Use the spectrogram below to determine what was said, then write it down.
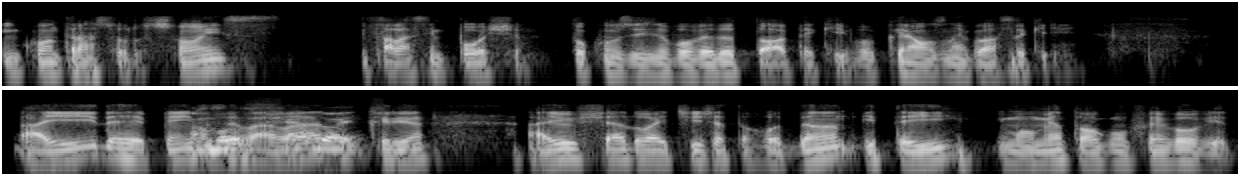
encontrar soluções e falar assim, poxa, tô com os desenvolvedores top aqui, vou criar uns negócios aqui. Aí, de repente, você vai lá, cria... aí o Shadow IT já está rodando e TI, em momento algum, foi envolvido.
